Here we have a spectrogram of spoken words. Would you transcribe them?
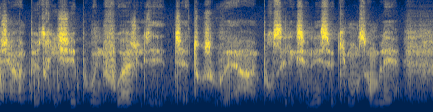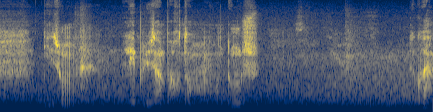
J'ai un peu triché pour une fois, je les ai déjà tous ouverts pour sélectionner ceux qui m'ont semblé, disons, les plus importants. Donc je. De quoi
